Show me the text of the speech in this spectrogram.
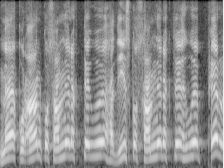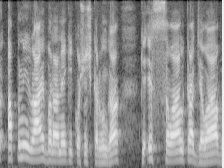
میں قرآن کو سامنے رکھتے ہوئے، حدیث کو سامنے رکھتے ہوئے پھر اپنی رائے بنانے کی کوشش کروں گا کہ اس سوال کا جواب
